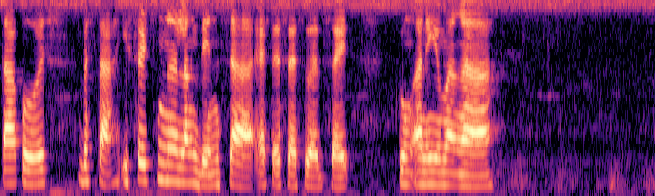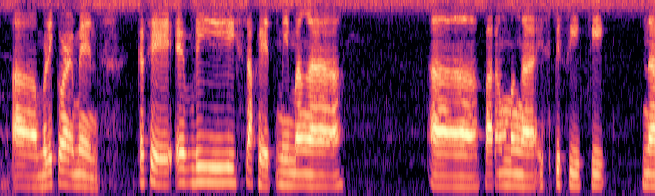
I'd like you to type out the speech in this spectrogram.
Tapos, basta, i-search nyo na lang din sa SSS website kung ano yung mga um, requirements. Kasi every sakit may mga ah, parang mga specific na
